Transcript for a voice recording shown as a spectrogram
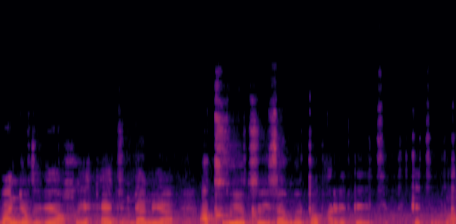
만족하게 하게 해준다면 아 그게 그 이상 뭐 더 바랄 게 있겠습니까?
